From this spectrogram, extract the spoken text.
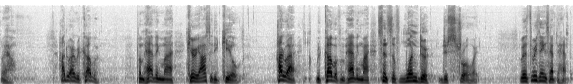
Well, how do I recover from having my curiosity killed? How do I recover from having my sense of wonder destroyed? Well, three things have to happen.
